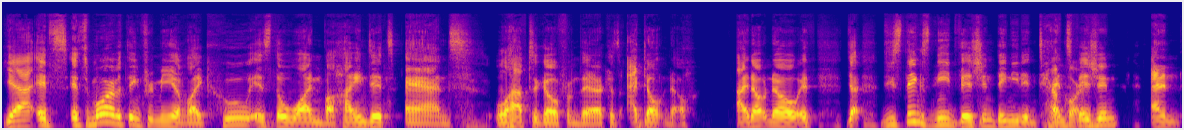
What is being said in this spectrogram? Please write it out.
Yeah, it's it's more of a thing for me of like who is the one behind it, and we'll have to go from there because I don't know. I don't know if yeah, these things need vision. They need intense vision, and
